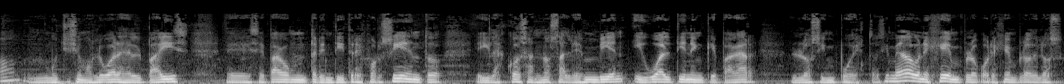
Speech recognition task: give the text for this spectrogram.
En muchísimos lugares del país eh, se paga un 33% y las cosas no salen bien, igual tienen que pagar los impuestos. Y me daba un ejemplo, por ejemplo, de los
